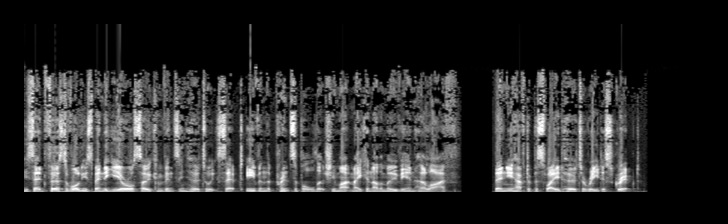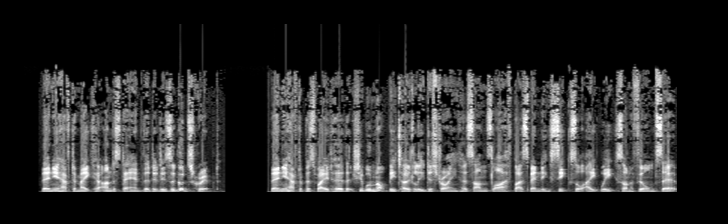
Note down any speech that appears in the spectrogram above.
He said, First of all, you spend a year or so convincing her to accept even the principle that she might make another movie in her life. Then you have to persuade her to read a script. Then you have to make her understand that it is a good script. Then you have to persuade her that she will not be totally destroying her son's life by spending six or eight weeks on a film set.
